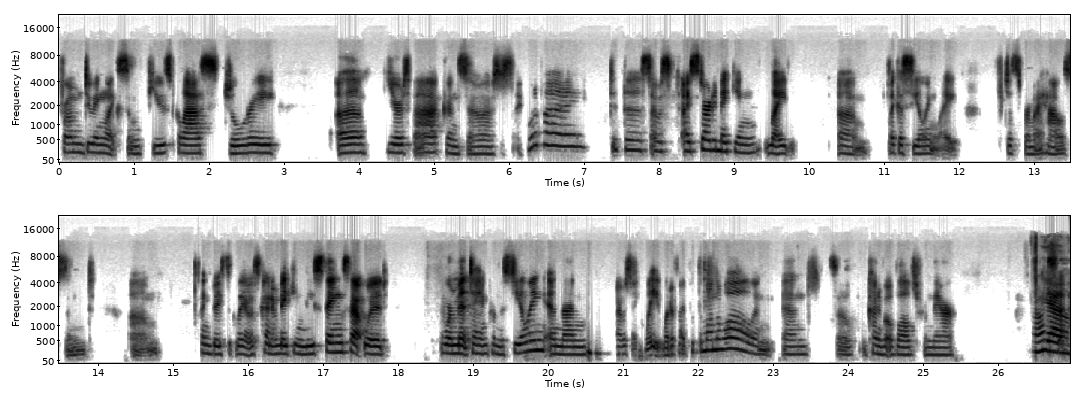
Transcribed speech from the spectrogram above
from doing like some fused glass jewelry uh years back and so i was just like what if i did this. I was I started making light, um, like a ceiling light, just for my house, and um, and basically I was kind of making these things that would were meant to hang from the ceiling, and then I was like, wait, what if I put them on the wall? And and so kind of evolved from there. Awesome. Yeah.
